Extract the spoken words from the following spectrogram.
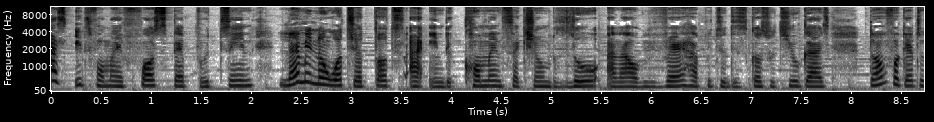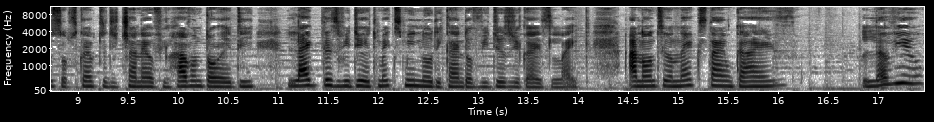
that's it for my first step routine. Let me know what your thoughts are in the comment section below and I'll be very happy to discuss with you guys. Don't forget to subscribe to the channel if you haven't already. Like this video, it makes me know the kind of videos you guys like. And until next time guys, love you.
